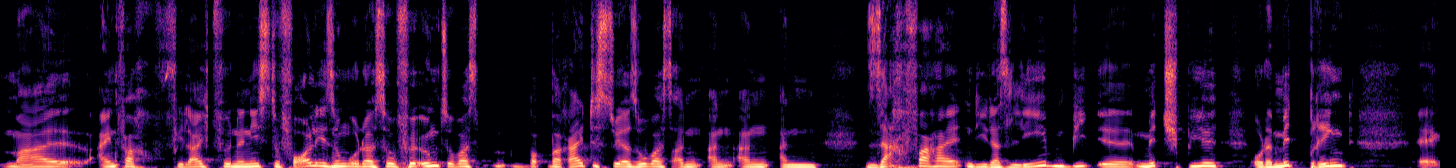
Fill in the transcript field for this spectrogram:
mal einfach vielleicht für eine nächste Vorlesung oder so, für irgend sowas, bereitest du ja sowas an, an, an, an Sachverhalten, die das Leben äh, mitspielt oder mitbringt. Äh,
